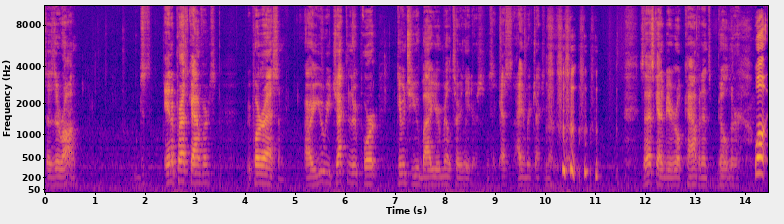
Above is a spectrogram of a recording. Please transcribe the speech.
Says they're wrong. Just in a press conference, reporter asks him, "Are you rejecting the report given to you by your military leaders?" He said, "Yes, I am rejecting that report." so that's got to be a real confidence builder. Well,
